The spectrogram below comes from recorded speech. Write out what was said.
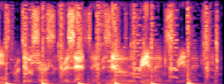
Beat Producers presenting new Remix. Remix.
